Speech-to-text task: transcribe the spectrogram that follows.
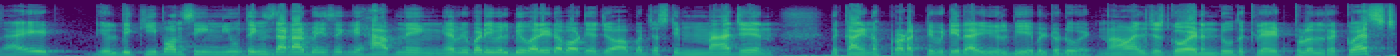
Right? You'll be keep on seeing new things that are basically happening. Everybody will be worried about your job, but just imagine the kind of productivity that you will be able to do it. Now I'll just go ahead and do the create pull request.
